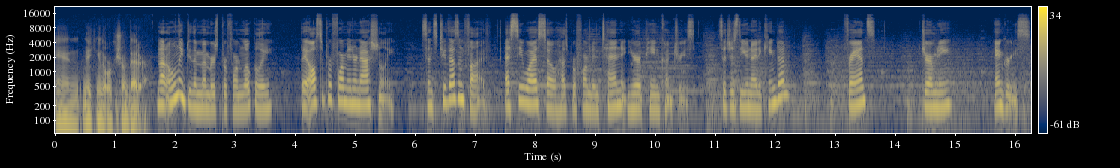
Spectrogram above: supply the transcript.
in making the orchestra better. Not only do the members perform locally, they also perform internationally. Since 2005, SCYSO has performed in 10 European countries, such as the United Kingdom, France, Germany, and Greece.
